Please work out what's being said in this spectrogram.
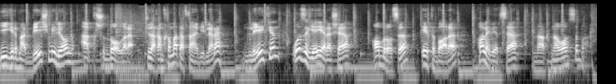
25 million AQSh dollari. Juda ham qimmat avtomobillar, lekin o'ziga yarasha obro'si, e'tibori qolaversa narx-navosi bor.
